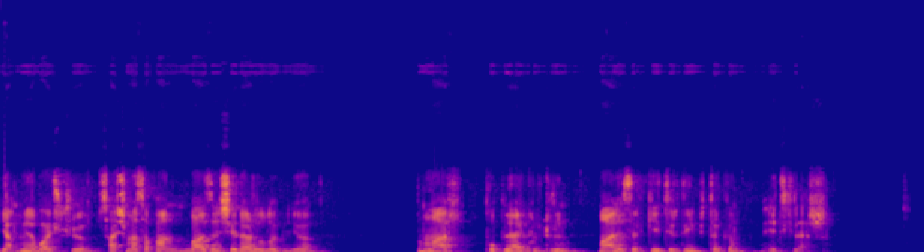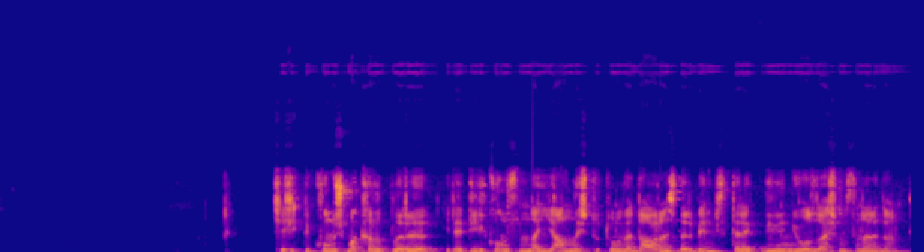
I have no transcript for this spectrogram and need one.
yapmaya başlıyor. Saçma sapan bazen şeyler de olabiliyor. Bunlar popüler kültürün maalesef getirdiği bir takım etkiler. Çeşitli konuşma kalıpları ile dil konusunda yanlış tutum ve davranışları benimseterek dilin yozlaşmasına neden olur.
